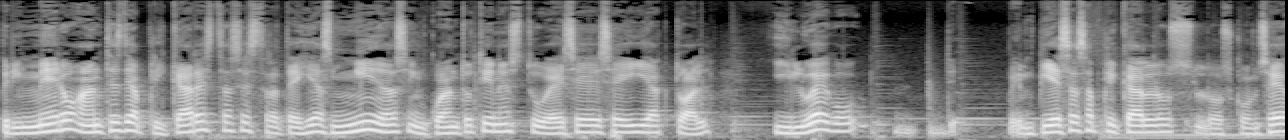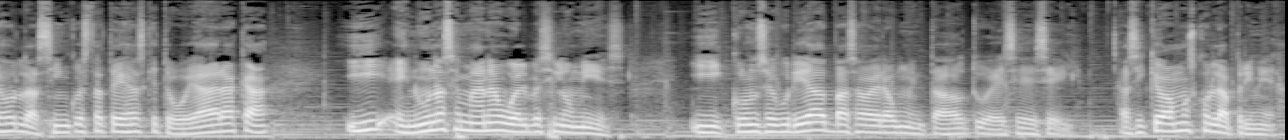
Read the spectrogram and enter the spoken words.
primero antes de aplicar estas estrategias midas en cuánto tienes tu SSI actual y luego empiezas a aplicar los, los consejos, las cinco estrategias que te voy a dar acá y en una semana vuelves y lo mides y con seguridad vas a haber aumentado tu SSI. Así que vamos con la primera.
